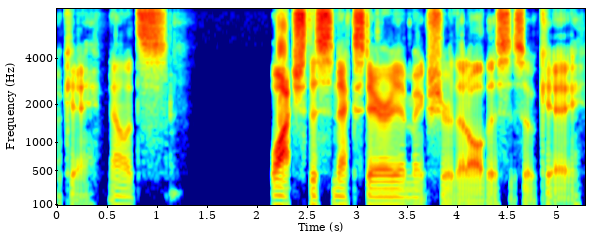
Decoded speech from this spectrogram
Okay, now let's watch this next area make sure that all this is okay.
